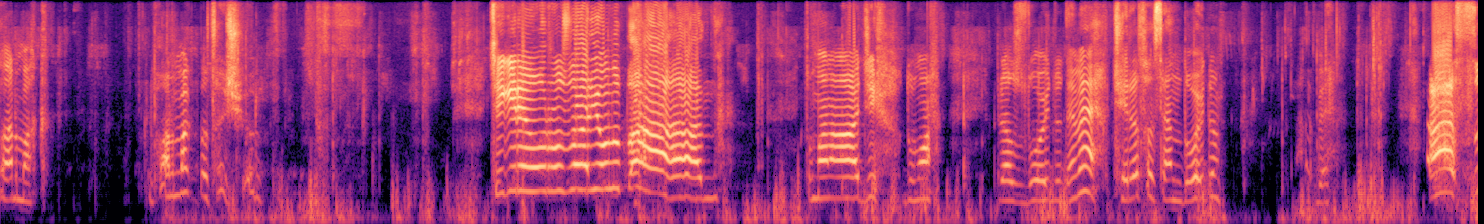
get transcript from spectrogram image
Parmak. Parmakla taşıyorum. Çekilin horozlar yolumdan. Duman ağacı. Duman biraz doydu değil mi? Kerata sen doydun. Abi. Aa su.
